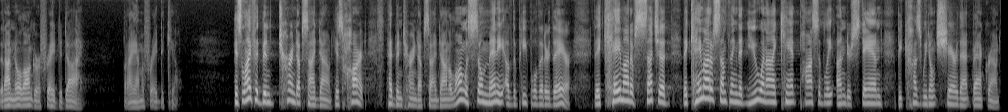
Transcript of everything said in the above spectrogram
that I'm no longer afraid to die, but I am afraid to kill. His life had been turned upside down. His heart had been turned upside down, along with so many of the people that are there. They came out of such a, they came out of something that you and I can't possibly understand because we don't share that background.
